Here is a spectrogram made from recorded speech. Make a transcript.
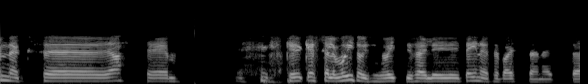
õnneks jah, see kes selle võidu siis võitis, oli teine Sebastian, et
